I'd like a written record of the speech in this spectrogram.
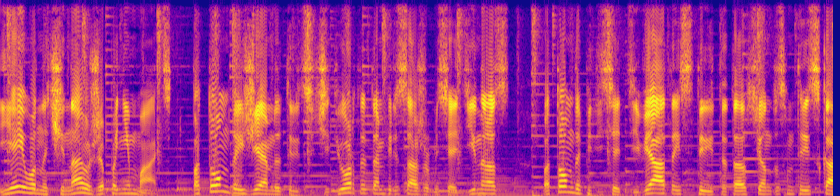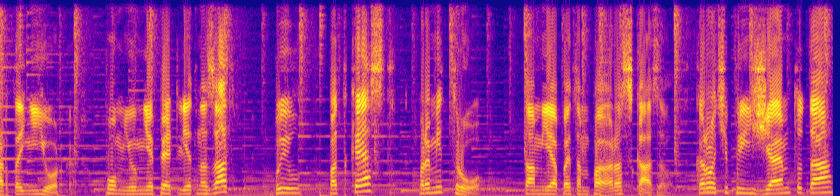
и я его начинаю уже понимать. Потом доезжаем до 34 там пересаживаемся один раз, потом до 59 стрит, это все надо смотреть с картой Нью-Йорка. Помню, у меня 5 лет назад был подкаст про метро, там я об этом рассказывал. Короче, приезжаем туда,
